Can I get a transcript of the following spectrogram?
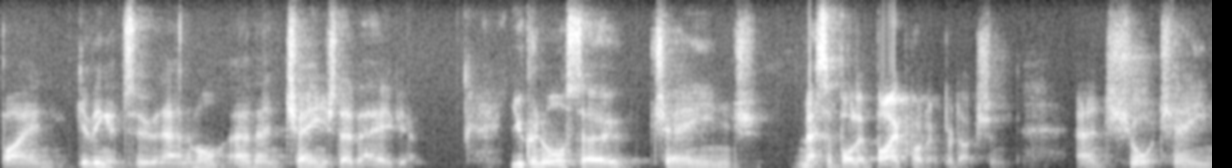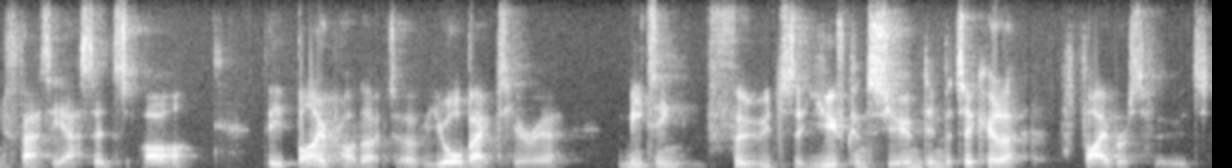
by giving it to an animal and then change their behavior. You can also change metabolic byproduct production, and short chain fatty acids are the byproduct of your bacteria meeting foods that you've consumed, in particular fibrous foods,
